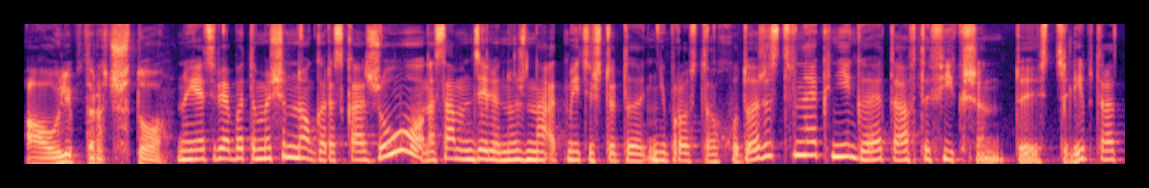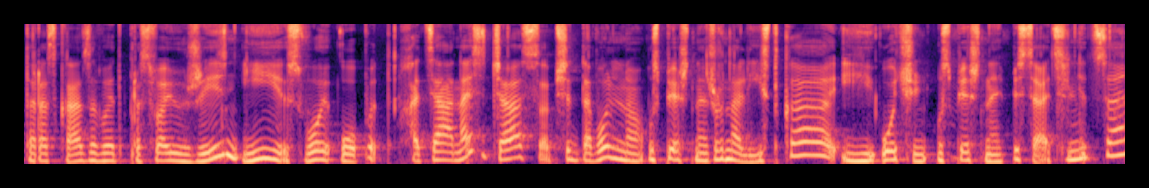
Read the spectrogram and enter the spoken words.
а у Липтрот что? Ну, я тебе об этом очень много расскажу. На самом деле нужно отметить, что это не просто художественная книга, это автофикшн. То есть Липтрот рассказывает про свою жизнь и свой опыт. Хотя она сейчас вообще довольно успешная журналистка и очень успешная писательница.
